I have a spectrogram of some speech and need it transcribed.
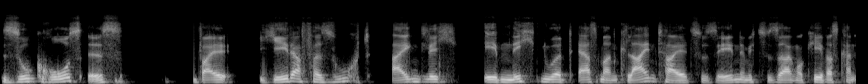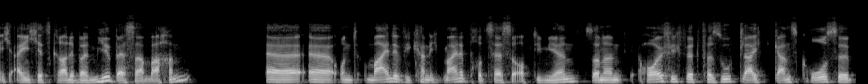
so groß ist, weil jeder versucht, eigentlich eben nicht nur erstmal einen kleinen Teil zu sehen, nämlich zu sagen, okay, was kann ich eigentlich jetzt gerade bei mir besser machen? Äh, äh, und meine, wie kann ich meine Prozesse optimieren, sondern häufig wird versucht, gleich ganz große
